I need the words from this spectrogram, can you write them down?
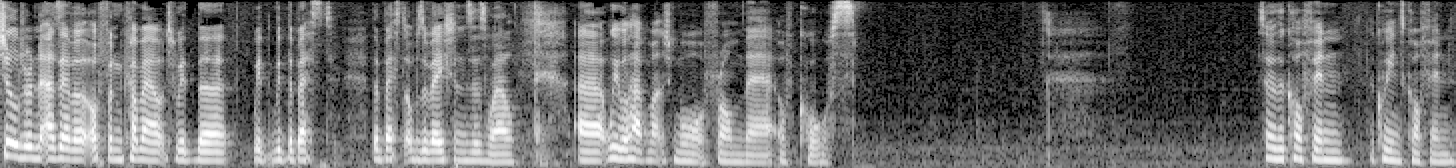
children, as ever, often come out with the with, with the best the best observations as well. Uh, we will have much more from there, of course. So the coffin, the Queen's coffin,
